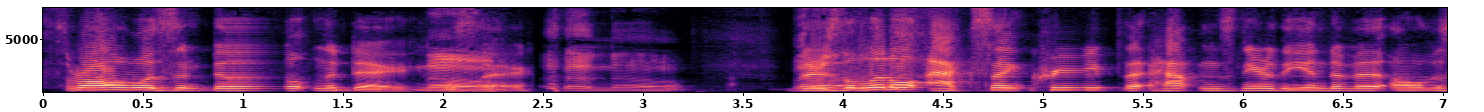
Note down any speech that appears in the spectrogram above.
Thrall wasn't built in a day. no. We'll say. no. There's a little accent creep that happens near the end of it. All of a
